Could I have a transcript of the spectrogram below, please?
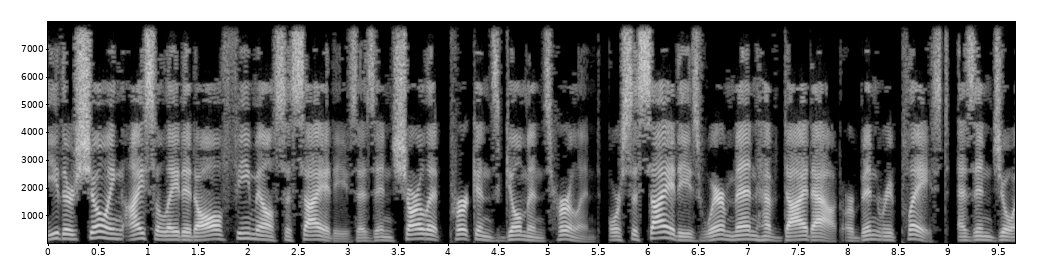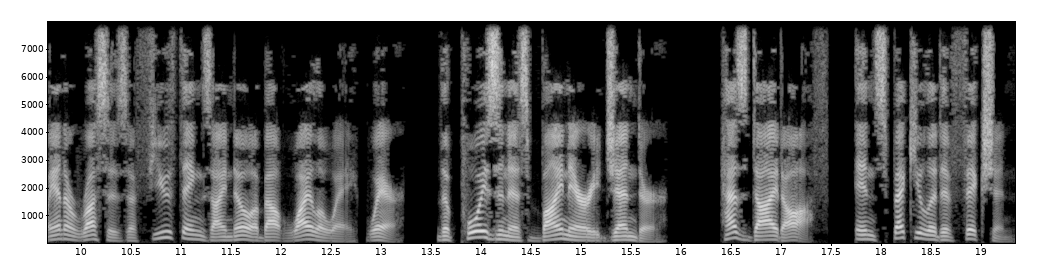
either showing isolated all-female societies as in Charlotte Perkins Gilman's Herland, or societies where men have died out or been replaced, as in Joanna Russ's A Few Things I Know About Whileaway, where the poisonous binary gender has died off. In speculative fiction,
